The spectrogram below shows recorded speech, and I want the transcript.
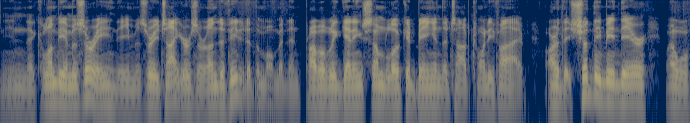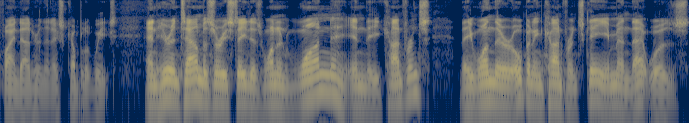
in Columbia, Missouri, the Missouri Tigers are undefeated at the moment and probably getting some look at being in the top 25. Are they? Should they be there? Well, we'll find out here in the next couple of weeks. And here in town, Missouri State is one and one in the conference. They won their opening conference game, and that was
